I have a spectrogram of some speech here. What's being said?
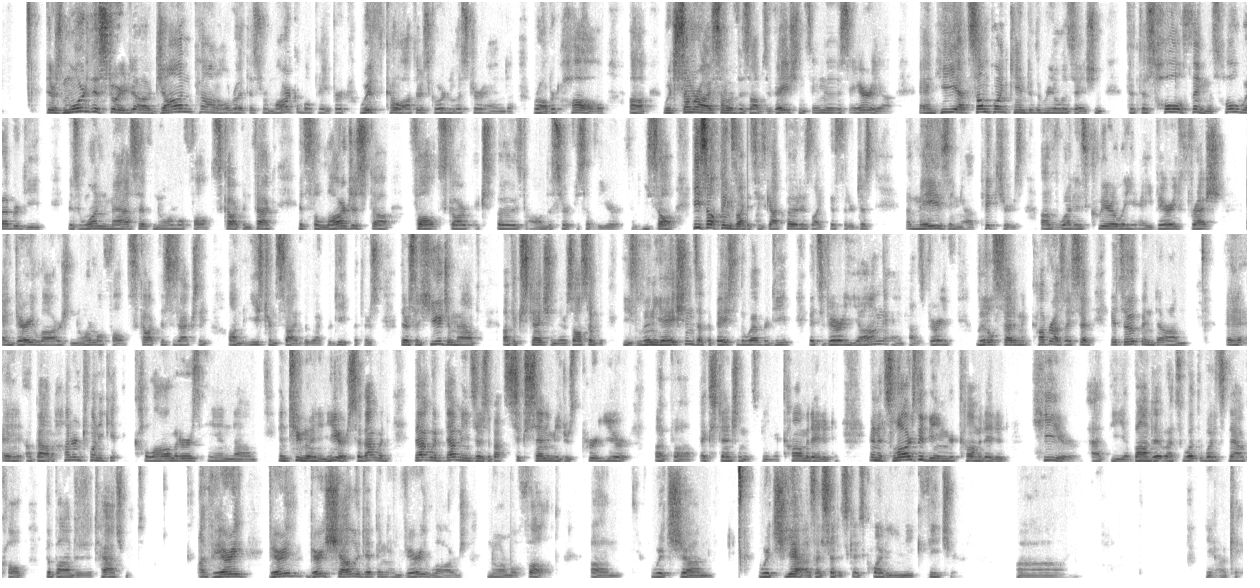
there's more to this story. Uh, John Pownall wrote this remarkable paper with co-authors Gordon Lister and uh, Robert Hall, uh, which summarized some of his observations in this area. And he at some point came to the realization that this whole thing, this whole Weber Deep, is one massive normal fault scarp. In fact, it's the largest uh, fault scarp exposed on the surface of the earth. And he saw he saw things like this. He's got photos like this that are just amazing uh, pictures of what is clearly a very fresh and very large normal fault scarp. This is actually on the eastern side of the Weber Deep, but there's there's a huge amount of extension. There's also these lineations at the base of the Weber Deep. It's very young and has very little sediment cover. As I said, it's opened um, a, a, about 120 kilometers in um, in two million years. So that would that would that means there's about six centimeters per year of uh, extension that's being accommodated, and it's largely being accommodated here at the Banda. That's what what it's now called the Banda detachment. A very very very shallow dipping and very large normal fault, um, which um, which yeah, as I said, is, is quite a unique feature. Uh, yeah, okay.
